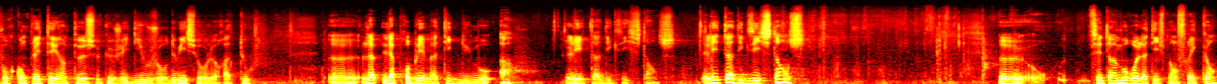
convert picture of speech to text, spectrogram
pour compléter un peu ce que j'ai dit aujourd'hui sur le ratou, euh, la, problématique du mot ah, l'état d'existence. L'état d'existence, euh, c'est un mot relativement fréquent,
